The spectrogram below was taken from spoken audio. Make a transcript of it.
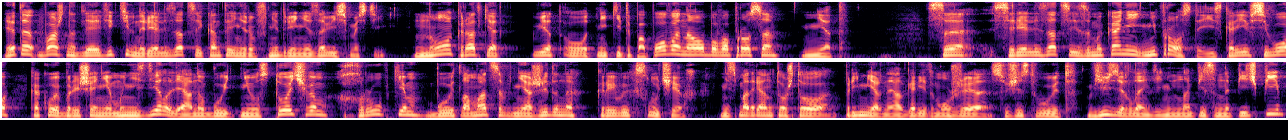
Это важно для эффективной реализации контейнеров внедрения зависимостей. Но краткий ответ от Никиты Попова на оба вопроса – нет. С сериализацией замыканий непросто, и скорее всего, какое бы решение мы ни сделали, оно будет неустойчивым, хрупким, будет ломаться в неожиданных краевых случаях. Несмотря на то, что примерный алгоритм уже существует в юзерленде, написан на PHP,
